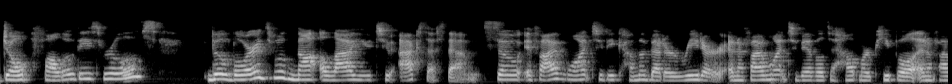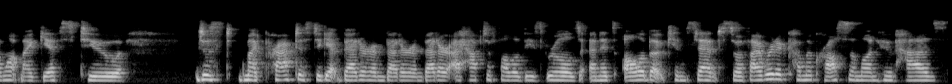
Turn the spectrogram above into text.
don't follow these rules, the Lords will not allow you to access them. So if I want to become a better reader and if I want to be able to help more people and if I want my gifts to just my practice to get better and better and better, I have to follow these rules and it's all about consent. So if I were to come across someone who has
